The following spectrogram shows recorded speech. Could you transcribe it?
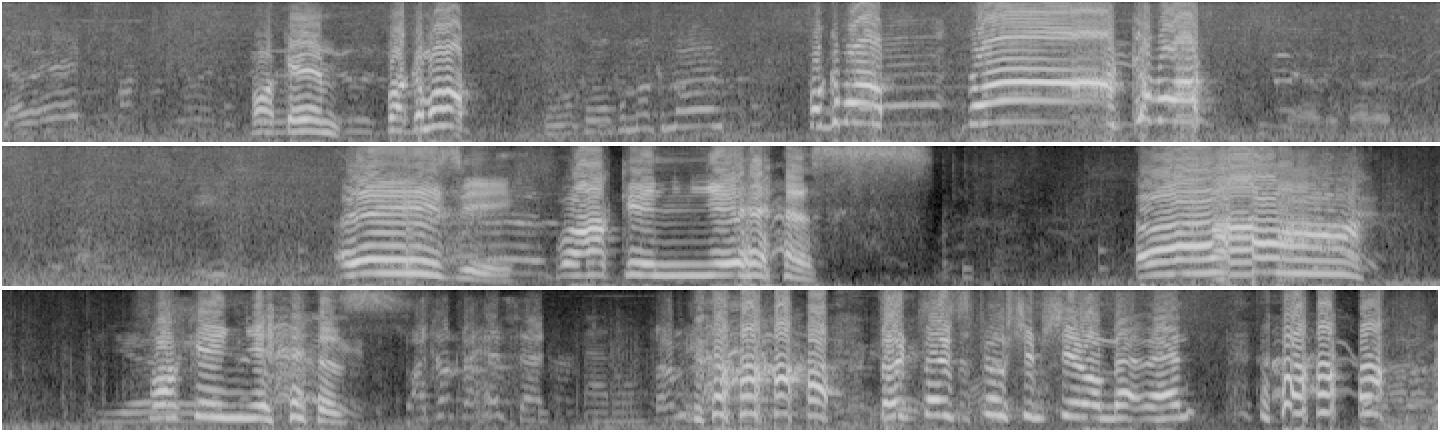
Get ahead! Fuck him! Fuck him up! Come on, come on, come on, come on! Fuck him up! Ah! Come on! Yeah, we got it. Easy! Fucking yes! Ah! Fucking yes! I got the headset! Add-on. don't don't spill some shit on that man! Don't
